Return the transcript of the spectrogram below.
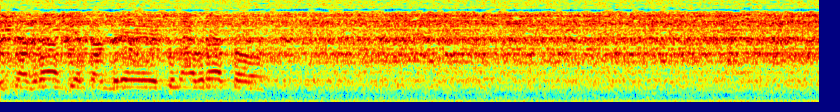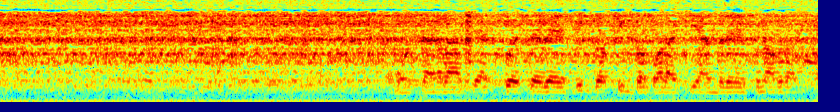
Muchas gracias Andrés, un abrazo. Gracias, QSB 55 por aquí, Andrés. Un abrazo.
